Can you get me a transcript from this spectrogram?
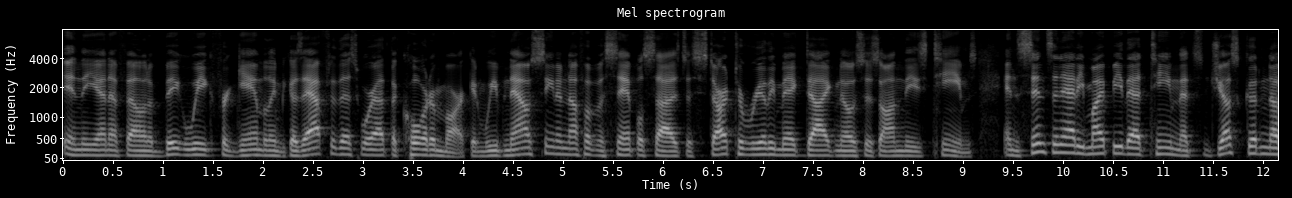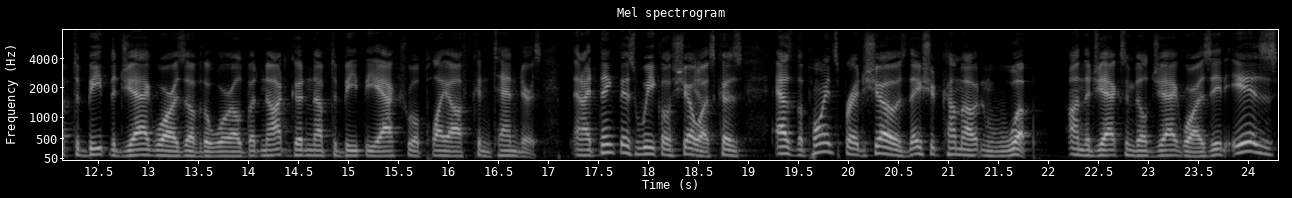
in the NFL and a big week for gambling because after this we're at the quarter mark and we've now seen enough of a sample size to start to really make diagnosis on these teams. And Cincinnati might be that team that's just good enough to beat the Jaguars of the world but not good enough to beat the actual playoff contenders. And I think this week will show us cuz as the point spread shows, they should come out and whoop on the Jacksonville Jaguars. It is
